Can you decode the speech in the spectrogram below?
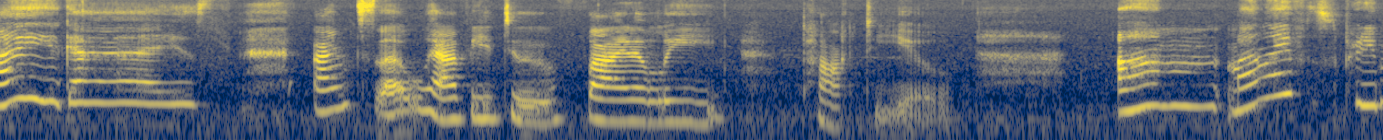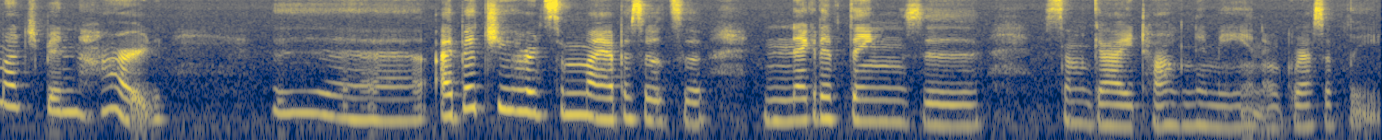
Hi, you guys. I'm so happy to finally talk to you. Um, my life has pretty much been hard. Uh, I bet you heard some of my episodes of negative things. Uh, some guy talking to me and aggressively.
